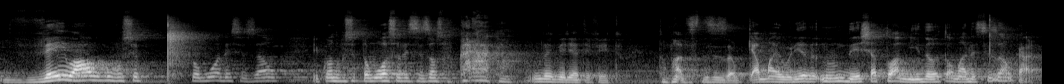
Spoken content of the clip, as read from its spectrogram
Veio algo, você tomou a decisão e quando você tomou essa decisão, você falou, caraca, não deveria ter feito, tomado essa decisão, porque a maioria não deixa a tua amígdala tomar a decisão, cara.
